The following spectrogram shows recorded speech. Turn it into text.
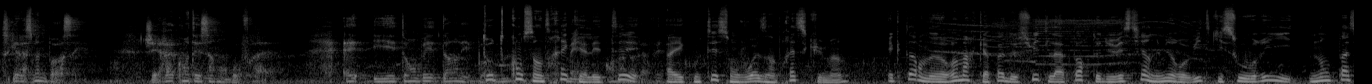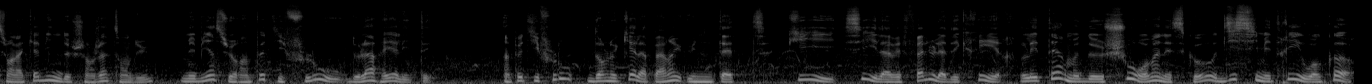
Parce que la semaine passée, j'ai raconté ça à mon beau-frère. Et il est tombé dans les pommes. Toute concentrée qu'elle était à écouter son voisin presque humain, Hector ne remarqua pas de suite la porte du vestiaire numéro 8 qui s'ouvrit non pas sur la cabine de change attendue, mais bien sur un petit flou de la réalité. Un petit flou dans lequel apparut une tête qui, s'il avait fallu la décrire, les termes de chou romanesco, dissymétrie ou encore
